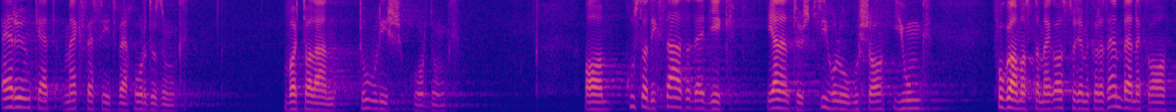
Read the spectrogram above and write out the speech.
erőnket megfeszítve hordozunk? Vagy talán túl is hordunk. A 20. század egyik jelentős pszichológusa, Jung, fogalmazta meg azt, hogy amikor az embernek a,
